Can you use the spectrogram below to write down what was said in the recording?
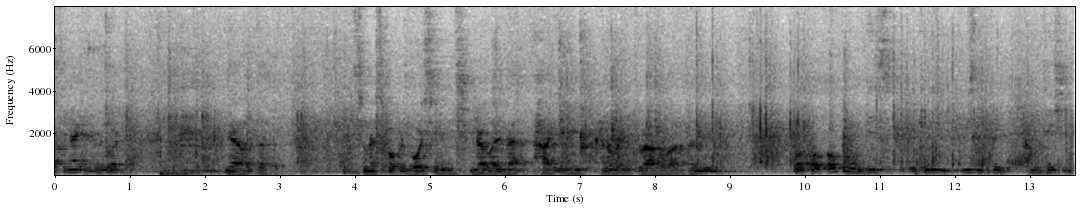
Shifted the next to the word. Yeah, I like the, some nice open voicing, you know, letting that high E kind of ring throughout a lot of it. Well, o- open is, it can be used in different connotations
